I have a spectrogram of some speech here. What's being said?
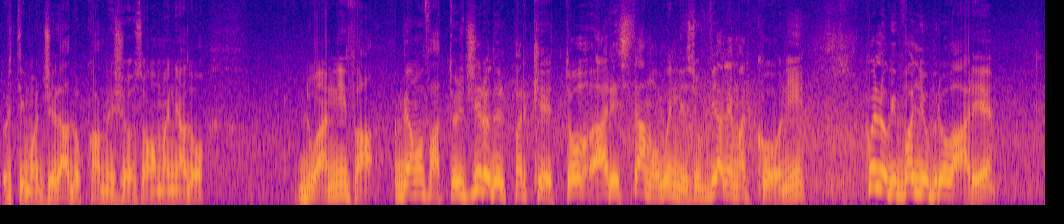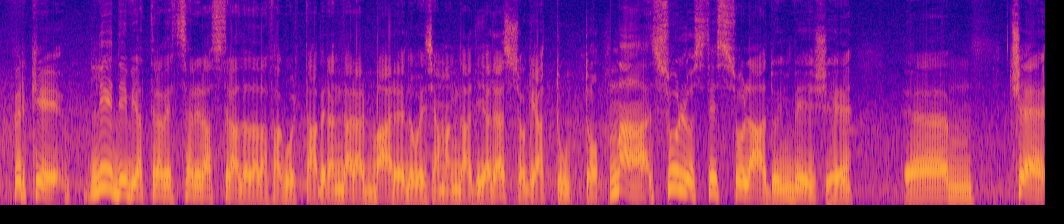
l'ultimo gelato qua me ce lo sono mangiato due anni fa. Abbiamo fatto il giro del parchetto arristiamo quindi su Viale Marconi. Quello che voglio provare perché lì devi attraversare la strada dalla facoltà per andare al bar dove siamo andati adesso che ha tutto. Ma sullo stesso lato invece ehm, c'è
